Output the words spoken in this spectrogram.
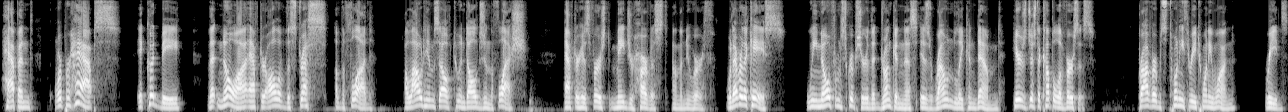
happened, or perhaps it could be that Noah, after all of the stress of the flood, allowed himself to indulge in the flesh after his first major harvest on the new earth. Whatever the case, we know from Scripture that drunkenness is roundly condemned. Here's just a couple of verses. Proverbs 23:21 reads,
